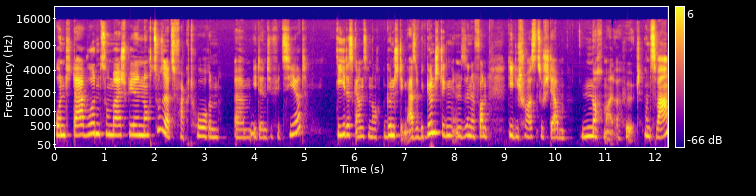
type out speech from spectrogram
Und da wurden zum Beispiel noch Zusatzfaktoren ähm, identifiziert, die das Ganze noch begünstigen. Also begünstigen im Sinne von, die die Chance zu sterben nochmal erhöht. Und zwar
